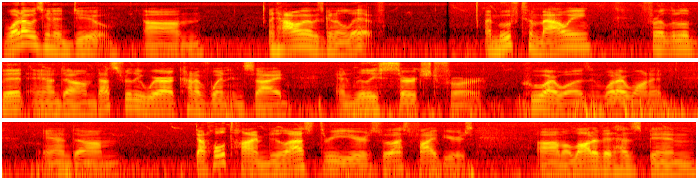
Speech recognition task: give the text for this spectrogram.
what I was going to do um, and how I was going to live. I moved to Maui for a little bit, and um, that's really where I kind of went inside and really searched for who I was and what I wanted. And um, that whole time, the last three years, the last five years, um, a lot of it has been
